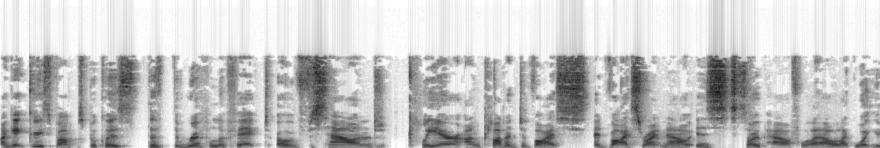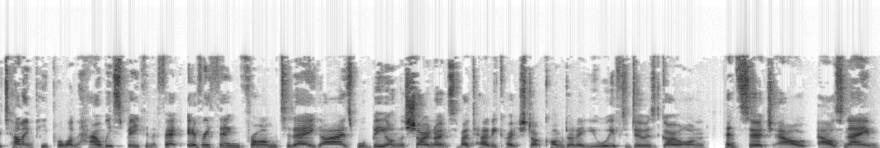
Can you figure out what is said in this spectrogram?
I get goosebumps because the, the ripple effect of sound clear, uncluttered device advice right now is so powerful, Al. Like what you're telling people and how we speak. And the fact, everything from today, guys, will be on the show notes of vitalitycoach.com.au. All you have to do is go on and search Al, Al's name.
